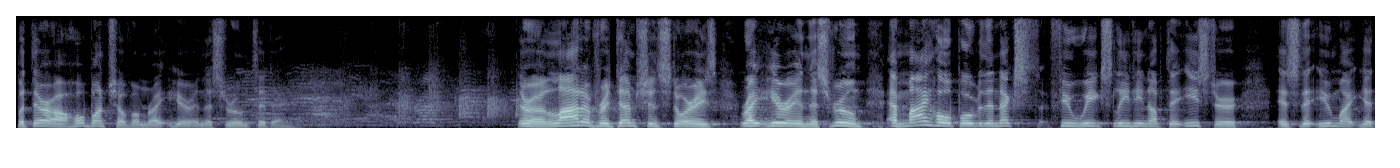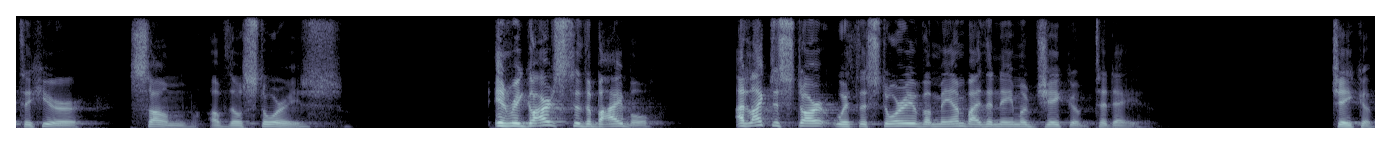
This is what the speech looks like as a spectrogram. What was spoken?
but there are a whole bunch of them right here in this room today. There are a lot of redemption stories right here in this room. And my hope over the next few weeks leading up to Easter is that you might get to hear some of those stories. In regards to the Bible, I'd like to start with the story of a man by the name of Jacob today. Jacob.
